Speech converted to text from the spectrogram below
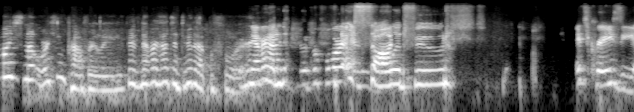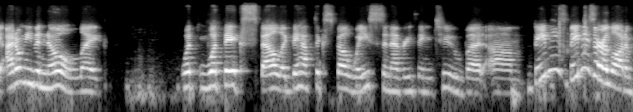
Probably just not working properly. They've never had to do that before. Never had N- to do it before. No and the solid food. it's crazy. I don't even know like what what they expel. Like they have to expel waste and everything too. But um babies babies are a lot of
